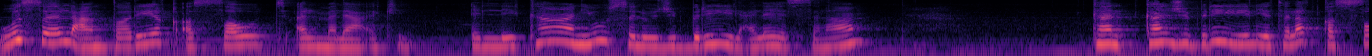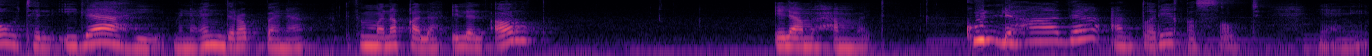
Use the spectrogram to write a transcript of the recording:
وصل عن طريق الصوت الملائكي اللي كان يوصل جبريل عليه السلام كان كان جبريل يتلقى الصوت الإلهي من عند ربنا ثم نقله إلى الأرض إلى محمد. كل هذا عن طريق الصوت. يعني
